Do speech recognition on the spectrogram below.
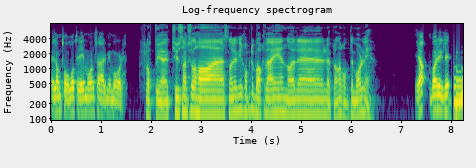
Mellom tolv og tre i morgen så er de i mål. Flott og gøy, Tusen takk skal du ha, Snorre. Vi kommer tilbake til deg når eh, løperne har kommet til mål, vi. Ja, bare hyggelig.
